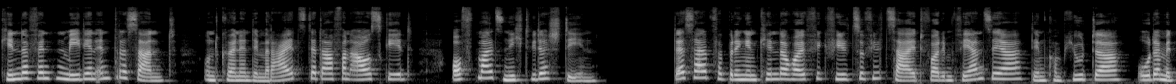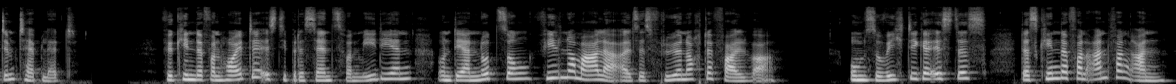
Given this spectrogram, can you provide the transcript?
Kinder finden Medien interessant und können dem Reiz, der davon ausgeht, oftmals nicht widerstehen. Deshalb verbringen Kinder häufig viel zu viel Zeit vor dem Fernseher, dem Computer oder mit dem Tablet. Für Kinder von heute ist die Präsenz von Medien und deren Nutzung viel normaler, als es früher noch der Fall war. Umso wichtiger ist es, dass Kinder von Anfang an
